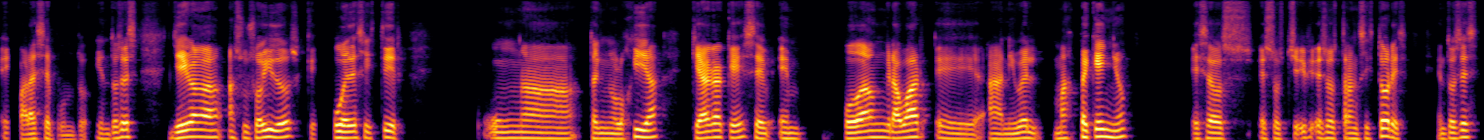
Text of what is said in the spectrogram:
eh, para ese punto. Y entonces llega a sus oídos que puede existir una tecnología que haga que se em, puedan grabar eh, a nivel más pequeño esos, esos, esos transistores. Entonces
